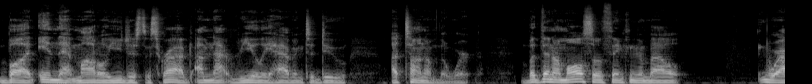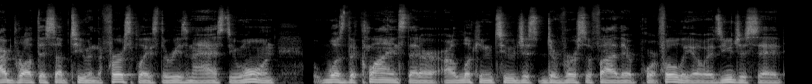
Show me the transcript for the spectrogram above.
but in that model you just described, I'm not really having to do a ton of the work. But then I'm also thinking about where I brought this up to you in the first place. The reason I asked you on was the clients that are, are looking to just diversify their portfolio, as you just said,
